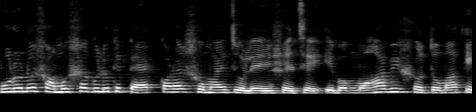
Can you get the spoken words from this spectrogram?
পুরনো সমস্যাগুলোকে ত্যাগ করার সময় চলে এসেছে এবং মহাবিশ্ব তোমাকে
